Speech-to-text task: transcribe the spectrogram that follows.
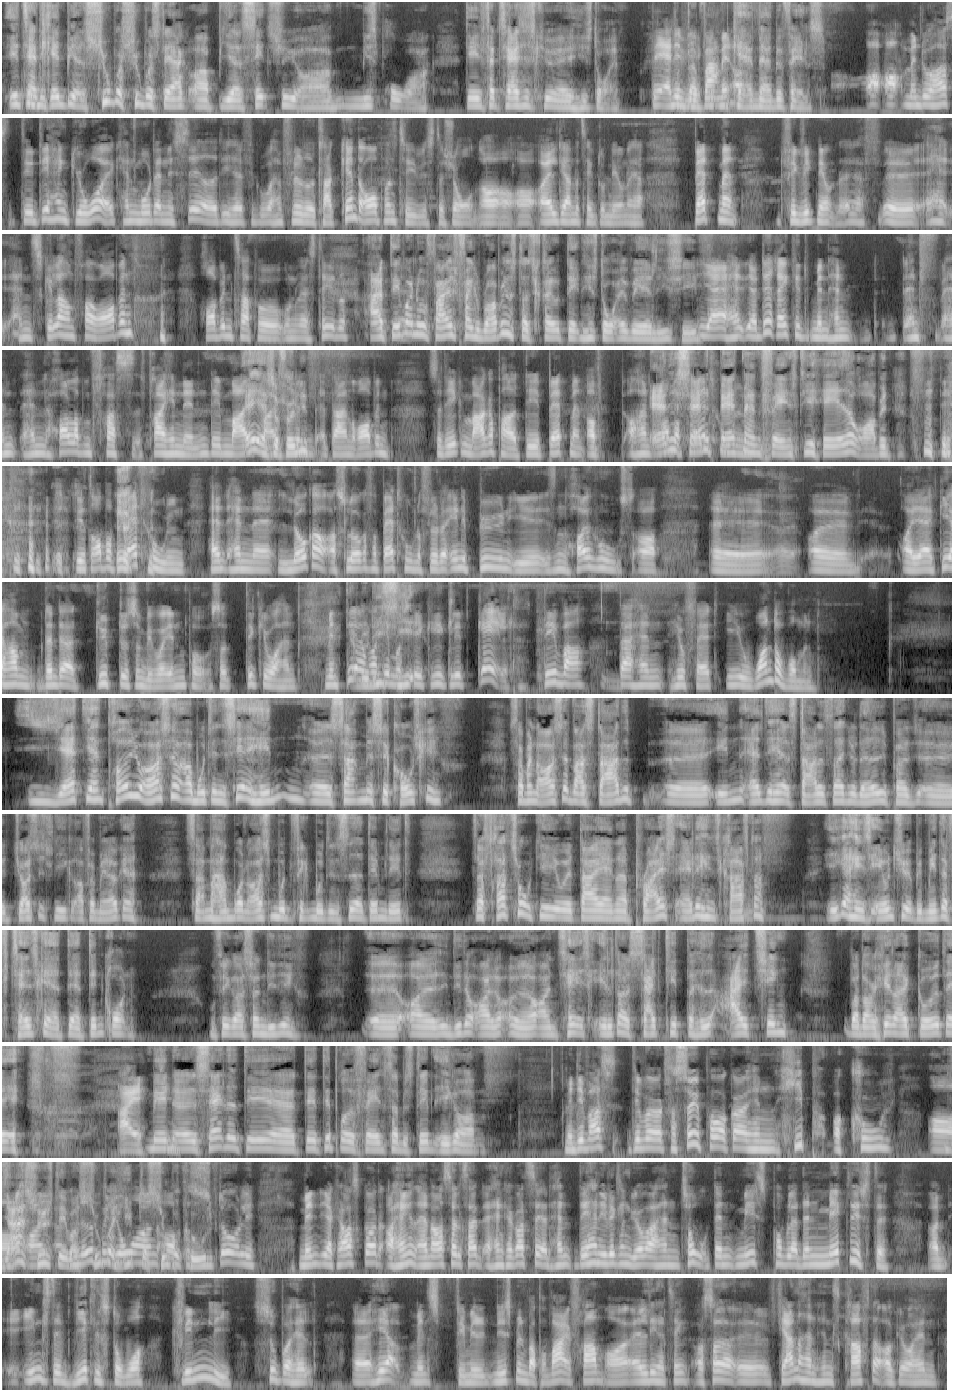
Indtil han igen bliver super, super stærk og bliver sindssyg og misbruger. Det er en fantastisk øh, historie. Det er det Der virkelig. varmt Men, kan anbefales. Og, og, men du har også, det er det, han gjorde, ikke? Han moderniserede de her figurer. Han flyttede Clark Kent over på en tv-station, og, og, og, og alle de andre ting, du nævner her. Batman fik vi ikke nævnt. Øh, øh, han, skiller ham fra Robin. Robin tager på universitetet. Ej, det var nu faktisk Frank Robbins, der skrev den historie, vil jeg lige sige. Ja, han, ja det er rigtigt, men han, han, han, han holder dem fra, fra hinanden. Det er meget, Ja, ja, sjældent, at der er en Robin. Så det er ikke makkerparet, det er Batman. Og, og han Alle sande. Batman-fans, de hader Robin. De dropper Bathulen. Han, han øh, lukker og slukker for Bathulen og flytter ind i byen i, i sådan et højhus og, øh, og, og jeg giver ham den der dybde, som vi var inde på. Så det gjorde han. Men der, hvor det måske sige- gik lidt galt, det var, da han hævde fat i Wonder Woman. Ja, de, han prøvede jo også at modernisere hende øh, sammen med Sikowski, som han også var startet, øh, inden alt det her startede, så havde han jo lavet på øh, Justice League of America, sammen med ham, hvor han også mod, fik moderniseret dem lidt. Så fratog de jo Diana Price alle hendes kræfter. Ikke at hendes eventyr blev mindre fantastiske af, af den grund. Hun fik også sådan en lille, øh, og en lille øh, orientalsk ældre sidekick, der hed Ai Ching, var nok heller ikke gået i dag. Ej, Men øh, salget, det, det, det brød fans sig bestemt ikke om. Men det var, det var jo et forsøg på at gøre hende hip og cool. Og, Jeg synes, og, det var super hipt og super cool. forståelig. Men jeg kan også godt, og han, han har også selv sagt, at han kan godt se, at han, det han i virkeligheden gjorde, var, at han tog den mest populære, den mægtigste og eneste virkelig store kvindelige superhelt uh, her, mens feminismen var på vej frem og alle de her ting. Og så uh, fjernede han hendes kræfter og gjorde hende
